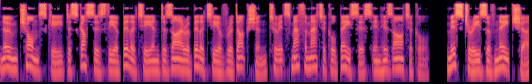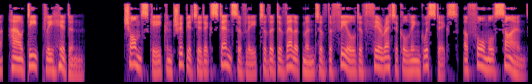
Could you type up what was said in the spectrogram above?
Noam Chomsky discusses the ability and desirability of reduction to its mathematical basis in his article, "'Mysteries of Nature, How Deeply Hidden' Chomsky contributed extensively to the development of the field of theoretical linguistics, a formal science.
